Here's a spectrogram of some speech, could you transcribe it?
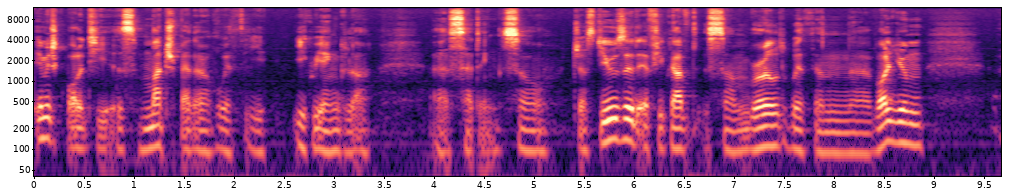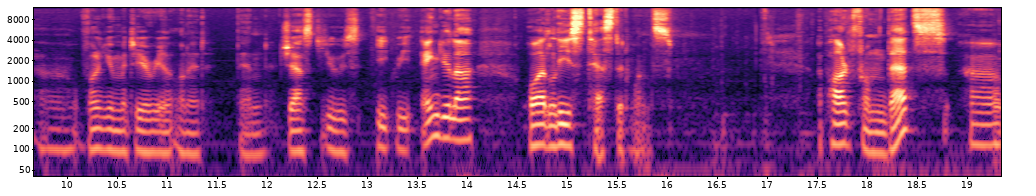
image quality is much better with the equiangular uh, setting. So just use it if you got some world with a volume uh, volume material on it. Then just use equiangular, or at least test it once. Apart from that, uh,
